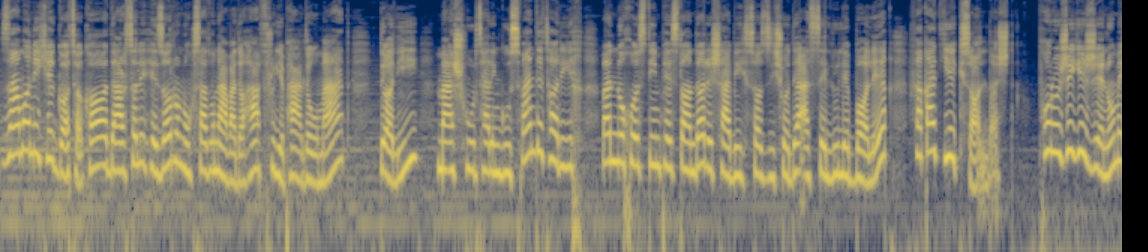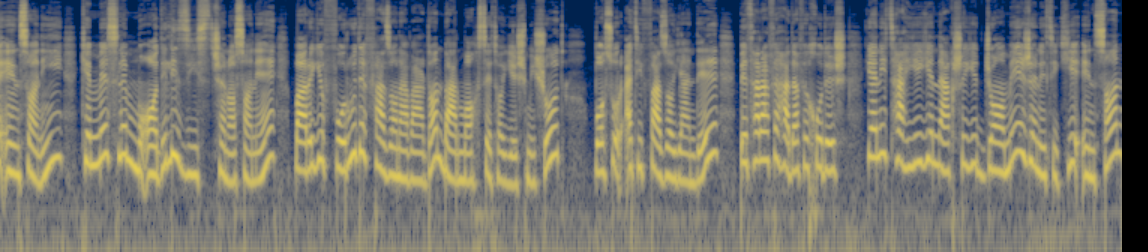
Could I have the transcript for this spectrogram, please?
زمانی که گاتاکا در سال 1997 روی پرده اومد، دالی مشهورترین گوسفند تاریخ و نخستین پستاندار شبیه سازی شده از سلول بالغ فقط یک سال داشت. پروژه ژنوم انسانی که مثل معادلی زیست شناسانه برای فرود فضانوردان بر ماه ستایش می‌شد، با سرعتی فزاینده به طرف هدف خودش یعنی تهیه نقشه جامع ژنتیکی انسان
